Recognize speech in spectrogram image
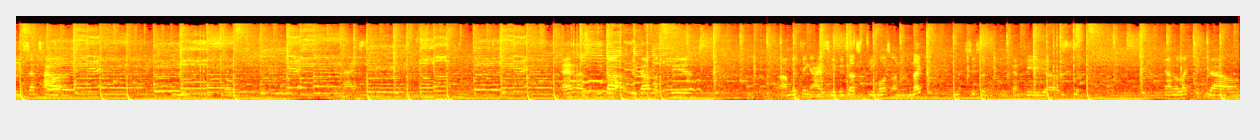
Reset tower. We got we got a few um, using IC results emotes on the next next season. You can see uh, and electric down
